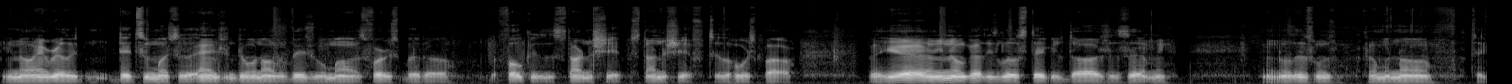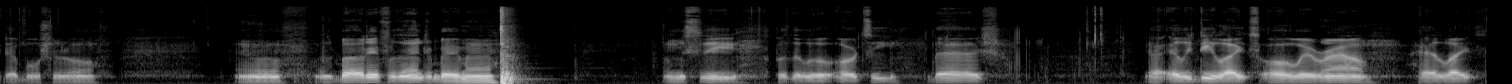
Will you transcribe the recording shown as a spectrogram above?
You know, I ain't really did too much of the engine doing all the visual mods first, but uh, the focus is starting to shift, starting to shift to the horsepower. But yeah, you know, got these little stickers Dodge has sent me. You know, this one's coming off. Take that bullshit off. Yeah, that's about it for the engine bay, man. Let me see. Put the little RT badge. Got LED lights all the way around. Headlights,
